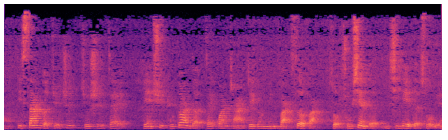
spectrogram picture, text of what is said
啊，第三个觉知就是在连续不断的在观察这个名法色法所出现的一系列的所缘。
